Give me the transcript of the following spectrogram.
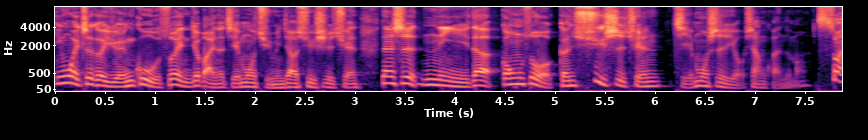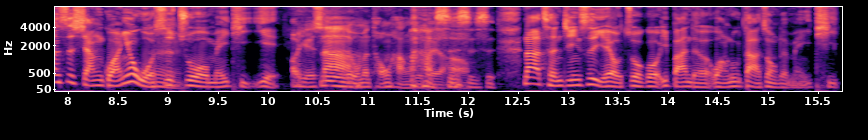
因为这个缘故，所以你就把你的节目取名叫叙事圈。但是你的工作跟叙事圈节目是有相关的吗？算是相关，因为我是做媒体业哦，也是我们同行的，是是是。那曾经是也有做过一般的网络大众的媒体，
